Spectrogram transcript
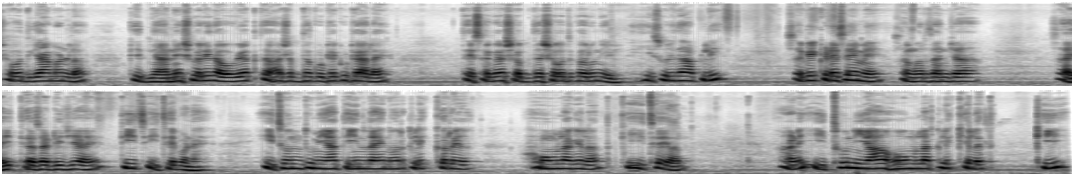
शोध घ्या म्हणलं की ज्ञानेश्वरीत अव्यक्त हा शब्द कुठे कुठे आला आहे ते सगळं शब्दशोध करून येईल. ही सुविधा आपली सगळीकडे सेम आहे. समर्थांच्या साहित्यासाठी जी आहे तीच इथे पण आहे. इथून तुम्ही या तीन लाईनवर क्लिक करेल होमला गेलात की इथे याल. आणि इथून या होमला क्लिक केलं की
